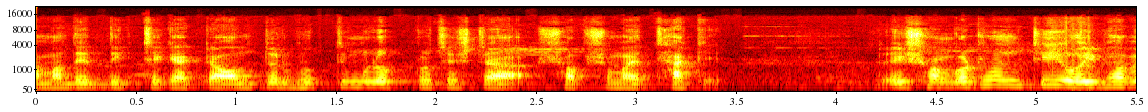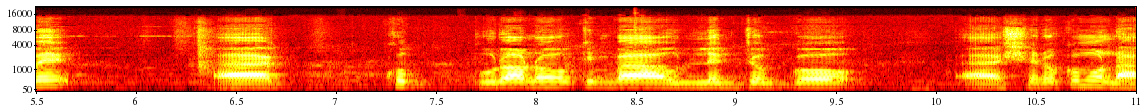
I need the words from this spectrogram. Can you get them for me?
আমাদের দিক থেকে একটা অন্তর্ভুক্তিমূলক প্রচেষ্টা সবসময় থাকে। তো এই সংগঠনটি ওইভাবে খুব পুরানো কিংবা উল্লেখযোগ্য সেরকমও না।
